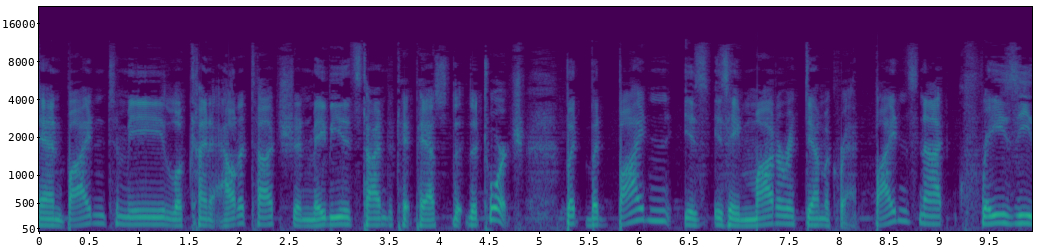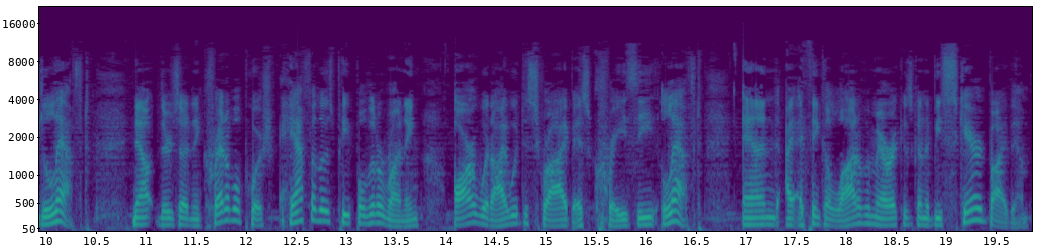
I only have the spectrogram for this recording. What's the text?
and Biden to me looked kind of out of touch, and maybe it's time to t- pass the, the, torch. But but Biden is is a moderate Democrat. Biden's not crazy left. Now there's an incredible push. Half of those people that are running are what I would describe as crazy left. and I, I think a lot of America is going to be scared by them.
